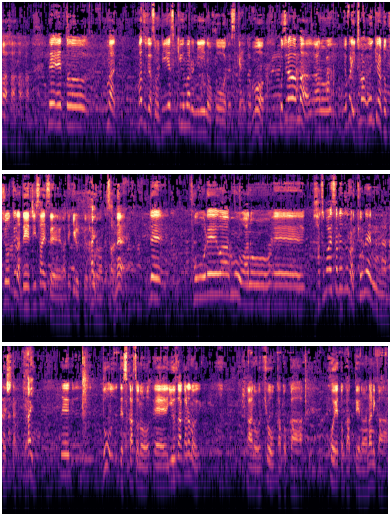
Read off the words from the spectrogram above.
あ、はあはあは。あでえっとまあまずじゃあその DS902 の方ですけれども、こちらは、まあ、あのやっぱり一番大きな特徴っていうのはデイジー再生ができるっていうところなんですかね。はい。でこれはもうあの、えー発売されたのは去年でしたっけ、はい。でどうですか？その、えーユーザーからのあの評価とか声とかっていうのは何か？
